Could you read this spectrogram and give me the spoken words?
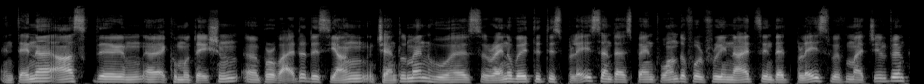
and then I asked the um, accommodation uh, provider, this young gentleman who has renovated this place, and I spent wonderful three nights in that place with my children.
